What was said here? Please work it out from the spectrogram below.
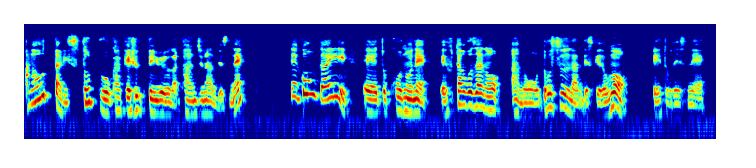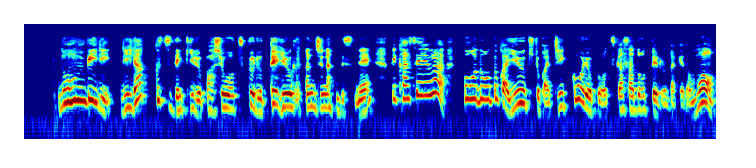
煽ったりストップをかけるっていうような感じなんですね。で、今回、えっ、と、このね、双子座の、あの、度数なんですけども、えっ、とですね、のんびり、リラックスできる場所を作るっていう感じなんですね。で、火星は行動とか勇気とか実行力を司ってるんだけども、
